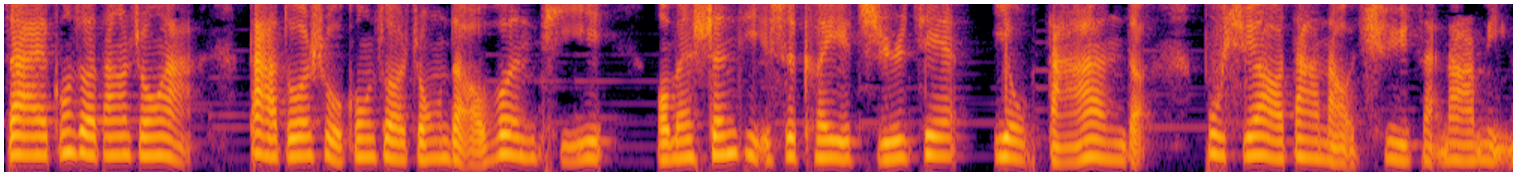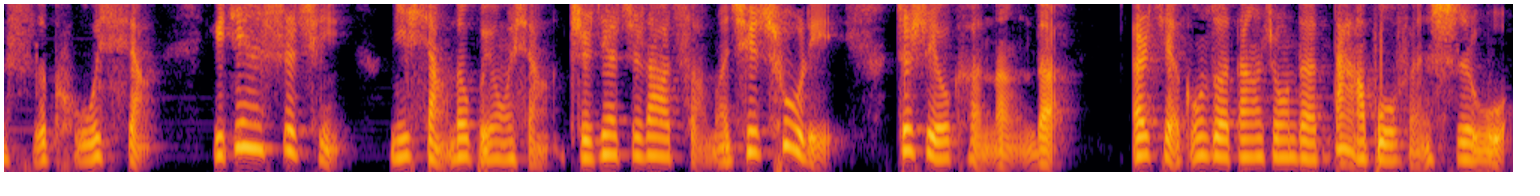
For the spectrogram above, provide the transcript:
在工作当中啊，大多数工作中的问题，我们身体是可以直接有答案的，不需要大脑去在那儿冥思苦想。一件事情，你想都不用想，直接知道怎么去处理，这是有可能的。而且工作当中的大部分事物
